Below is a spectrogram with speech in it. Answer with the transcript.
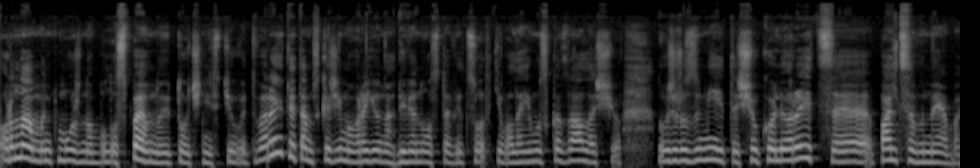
Орнамент можна було з певною точністю витворити, там, скажімо, в районах 90%, але йому сказала, що ну, ви ж розумієте, що кольори це пальцем в небо.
